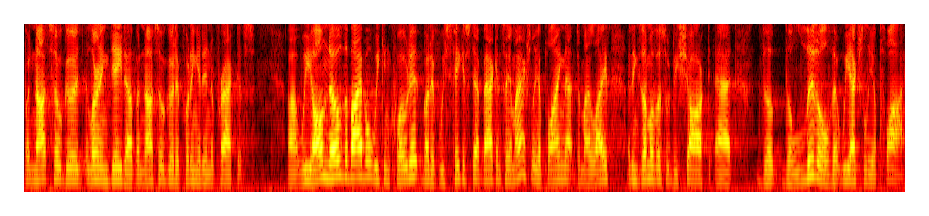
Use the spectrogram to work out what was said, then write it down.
but not so good learning data but not so good at putting it into practice. Uh, we all know the bible we can quote it but if we take a step back and say am i actually applying that to my life? I think some of us would be shocked at the, the little that we actually apply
